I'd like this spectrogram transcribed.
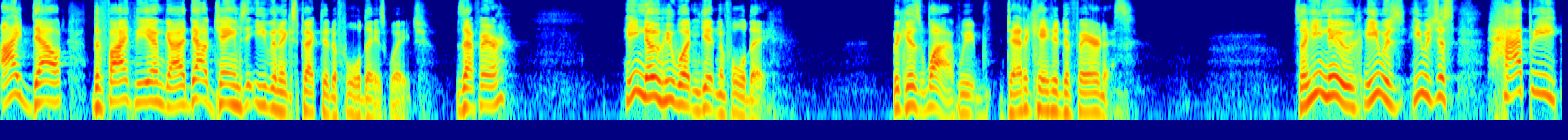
I doubt the 5 p.m. guy, I doubt James even expected a full day's wage. Is that fair? He knew he wasn't getting a full day. Because why? We dedicated to fairness. So he knew he was he was just happy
